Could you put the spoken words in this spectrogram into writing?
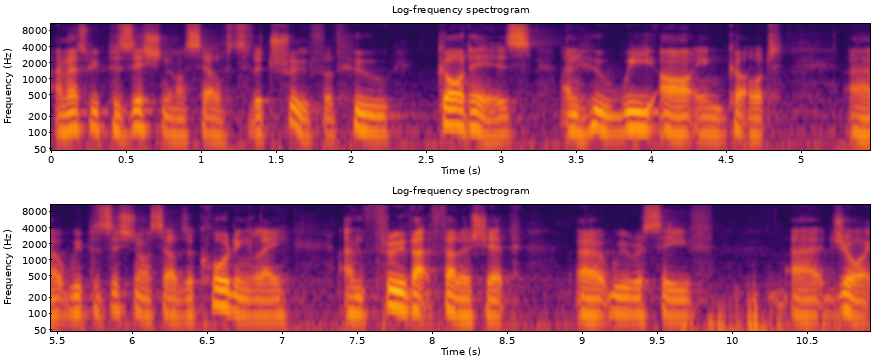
And as we position ourselves to the truth of who God is and who we are in God, uh, we position ourselves accordingly. And through that fellowship, uh, we receive uh, joy.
